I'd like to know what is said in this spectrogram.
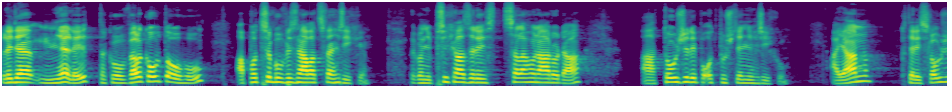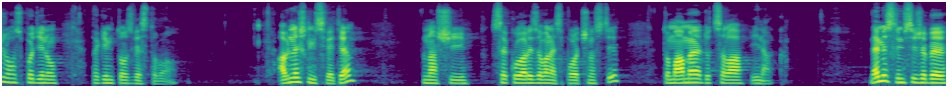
lidé měli takovou velkou touhu a potřebu vyznávat své hříchy. Tak oni přicházeli z celého národa a toužili po odpuštění hříchu. A Jan, který sloužil hospodinu, tak jim to zvěstoval. A v dnešním světě, v naší sekularizované společnosti, to máme docela jinak. Nemyslím si, že by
